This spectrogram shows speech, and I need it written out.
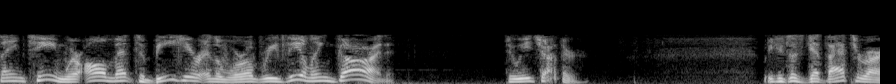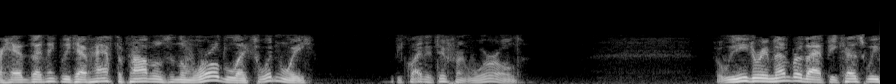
same team. We're all meant to be here in the world revealing God to each other. We could just get that through our heads. I think we'd have half the problems in the world licked, wouldn't we? It'd be quite a different world. But we need to remember that because we've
